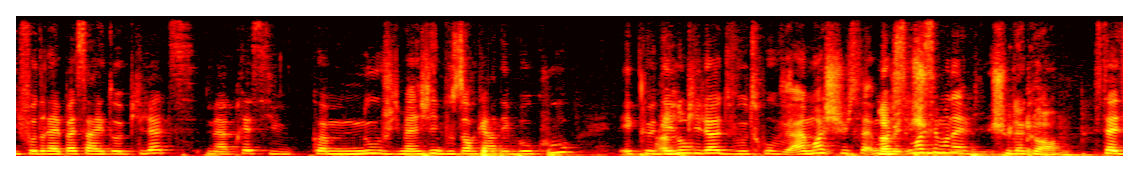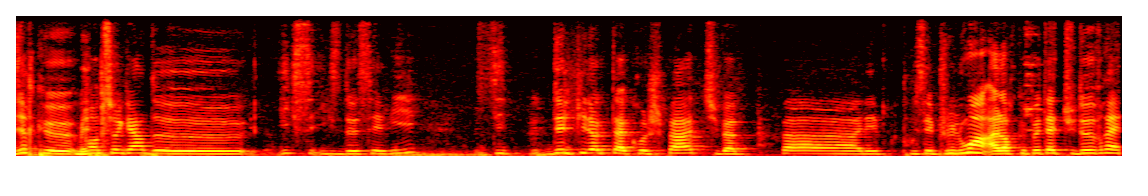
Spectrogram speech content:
il faudrait pas s'arrêter au pilote, mais après, si comme nous, j'imagine, vous en regardez beaucoup et que Ah dès non. le pilote vous trouvez. Ah, moi, je suis Moi, moi, c'est mon avis. Je suis d'accord. C'est-à-dire que Mais- quand tu regardes euh, X, X de série, si dès le pilote t'accroches pas, tu vas pas aller pousser plus loin, alors que peut-être tu devrais.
